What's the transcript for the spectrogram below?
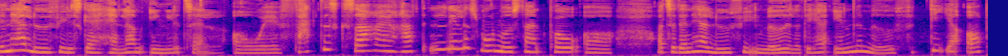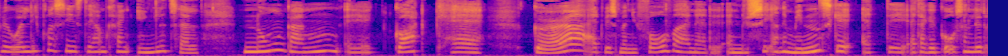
Den her lydfil skal handle om engletal, og øh, faktisk så har jeg haft en lille smule modstand på at, at tage den her lydfil med, eller det her emne med, fordi jeg oplever lige præcis det omkring engletal. Nogle gange øh, godt kan gøre, at hvis man i forvejen er det analyserende menneske, at, øh, at der kan gå sådan lidt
